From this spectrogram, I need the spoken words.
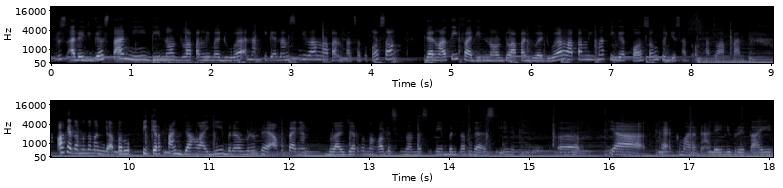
Terus ada juga Stani di 085263698410 dan Latifa di 082285307148 oke teman-teman nggak perlu pikir panjang lagi. Bener-bener deh aku pengen belajar tentang COVID-19 ini. Bener gak sih? Ini tuh um, ya kayak kemarin ada yang diberitain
